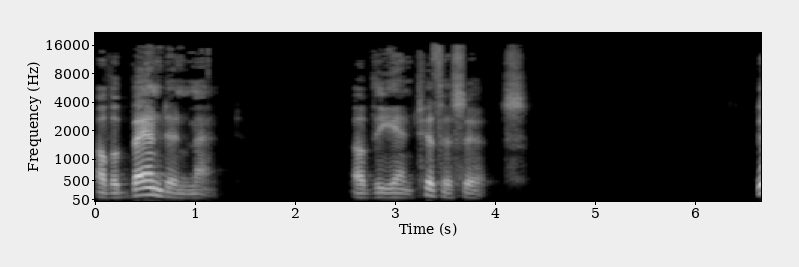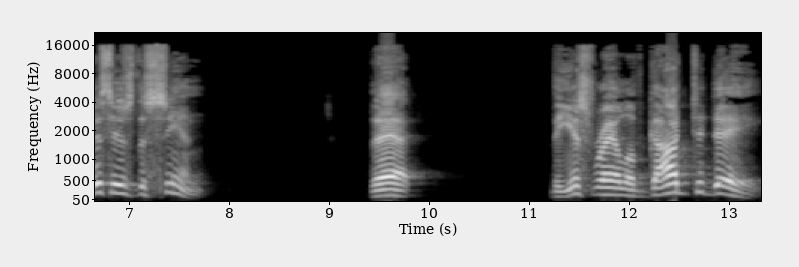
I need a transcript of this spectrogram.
of abandonment of the antithesis. This is the sin that the Israel of God today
